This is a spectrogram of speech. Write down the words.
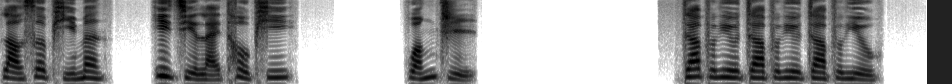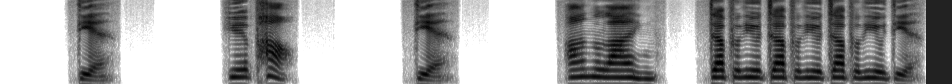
老色皮们，一起来透批！网址：w w w 点约炮点 online w w w 点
